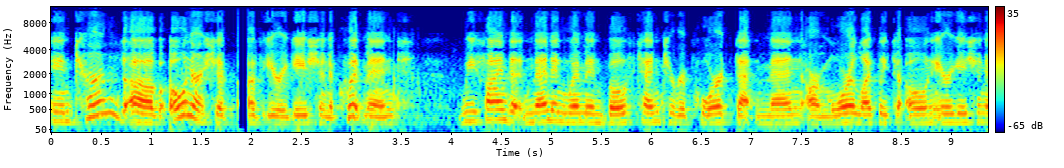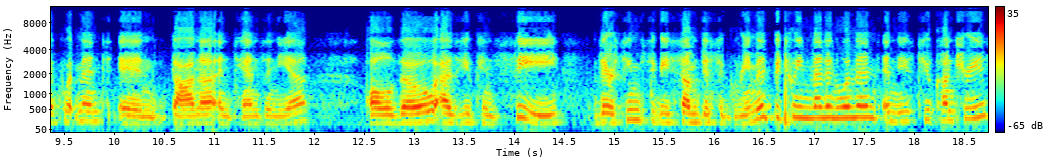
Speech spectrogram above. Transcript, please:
In terms of ownership of irrigation equipment, we find that men and women both tend to report that men are more likely to own irrigation equipment in Ghana and Tanzania, although, as you can see, there seems to be some disagreement between men and women in these two countries,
